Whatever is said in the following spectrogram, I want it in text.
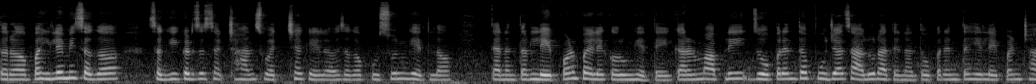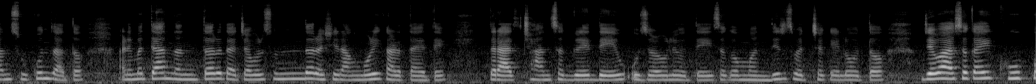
तर पहिले मी सगळं सगळीकडचं स छान स्वच्छ केलं सगळं पुसून घेतलं त्यानंतर लेपण पहिले करून घेते कारण मग आपली जोपर्यंत पूजा चालू राहते ना तोपर्यंत हे लेपण छान सुकून जातं आणि मग त्यानंतर त्याच्यावर सुंदर अशी रांगोळी काढता येते. तर आज छान सगळे देव उजळवले होते सगळं मंदिर स्वच्छ केलं होतं. जेव्हा असं काही खूप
